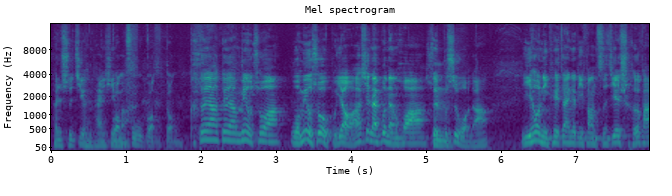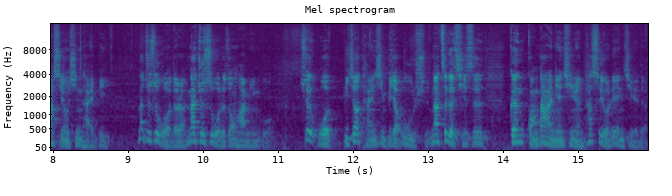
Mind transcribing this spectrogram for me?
很实际，很弹性广吧？富广东，对啊，对啊，没有错啊，我没有说我不要啊，他现在不能花，所以不是我的啊。以后你可以在那个地方直接合法使用新台币，那就是我的了，那就是我的中华民国。所以我比较弹性，比较务实。那这个其实跟广大的年轻人他是有链接的。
